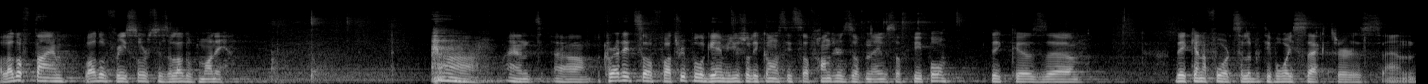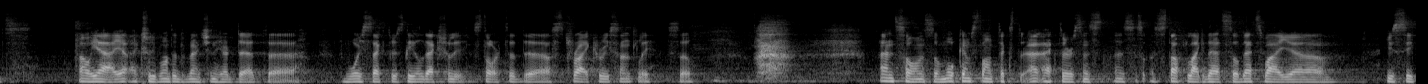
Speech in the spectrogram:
a lot of time, a lot of resources, a lot of money. and uh, credits of a triple game usually consists of hundreds of names of people because uh, they can afford celebrity voice actors and oh yeah, I actually wanted to mention here that uh, the Voice Actors Guild actually started a strike recently, so and so on. So mocap stunt actors and, and, stuff like that. So that's why uh, you see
